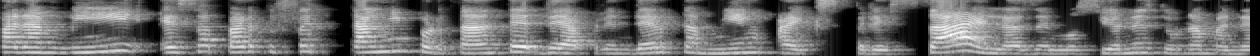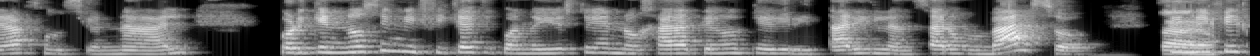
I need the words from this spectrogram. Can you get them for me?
para mí esa parte fue tan importante de aprender también a expresar las emociones de una manera funcional, porque no significa que cuando yo estoy enojada tengo que gritar y lanzar un vaso. Significa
